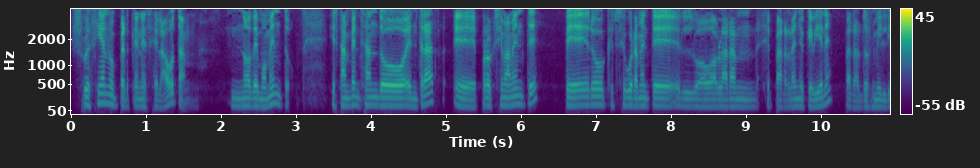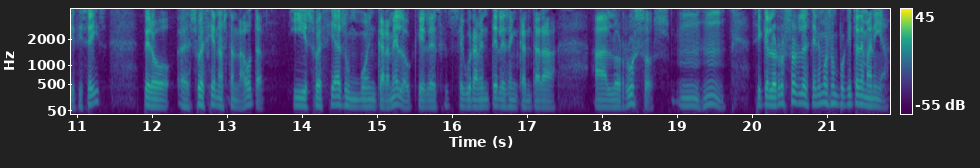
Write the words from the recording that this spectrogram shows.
Suecia no pertenece a la OTAN, no de momento. Están pensando entrar eh, próximamente, pero que seguramente lo hablarán eh, para el año que viene, para el 2016. Pero eh, Suecia no está en la OTAN y Suecia es un buen caramelo que les, seguramente les encantará a los rusos. Ujú. Así que los rusos les tenemos un poquito de manía,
